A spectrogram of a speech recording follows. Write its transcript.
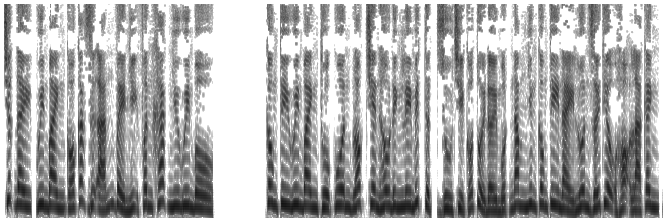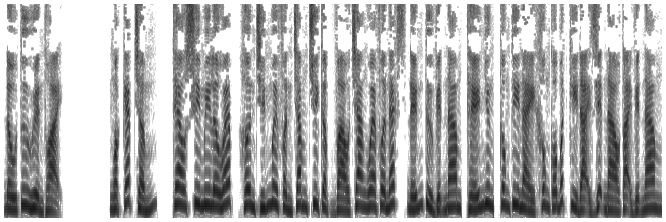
Trước đây, Winbank có các dự án về nhị phân khác như Winbo. Công ty Winbank thuộc World Blockchain Holding Limited, dù chỉ có tuổi đời một năm nhưng công ty này luôn giới thiệu họ là kênh đầu tư huyền thoại. Ngoặc kép chấm. Theo SimilarWeb, hơn 90% truy cập vào trang Wefernex đến từ Việt Nam, thế nhưng công ty này không có bất kỳ đại diện nào tại Việt Nam.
